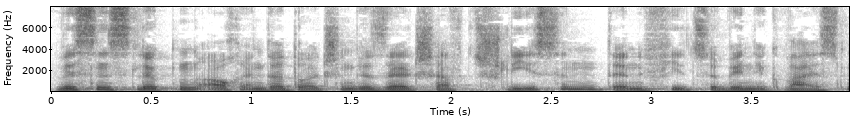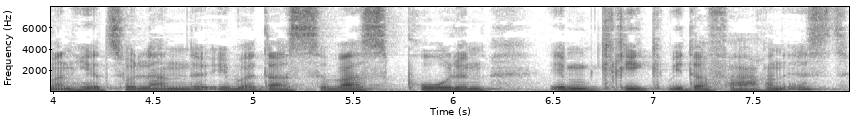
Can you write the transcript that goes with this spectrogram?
Wissenslücken auch in der deutschen Gesellschaft schließen, denn viel zu wenig weiß man hierzulande über das, was Polen im Krieg widerfahren ist.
